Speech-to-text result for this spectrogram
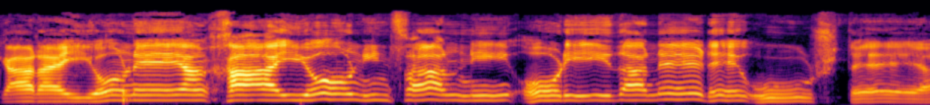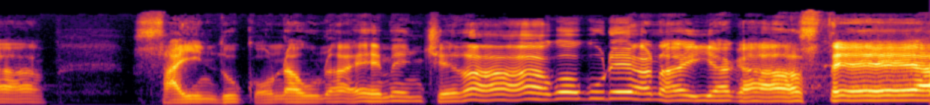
Garai honean jaio nintzan ni hori da nere ustea. Zainduko nauna hemen dago gure anaia gaztea.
